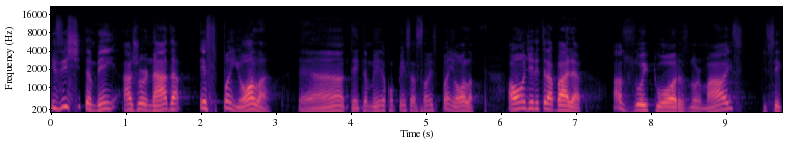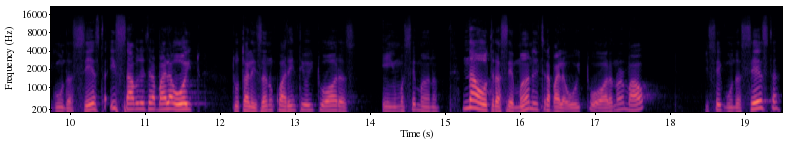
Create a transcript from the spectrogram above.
Existe também a jornada espanhola. É, tem também a compensação espanhola, onde ele trabalha às 8 horas normais, de segunda a sexta, e sábado ele trabalha 8, totalizando 48 horas em uma semana. Na outra semana, ele trabalha 8 horas normal, de segunda a sexta,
